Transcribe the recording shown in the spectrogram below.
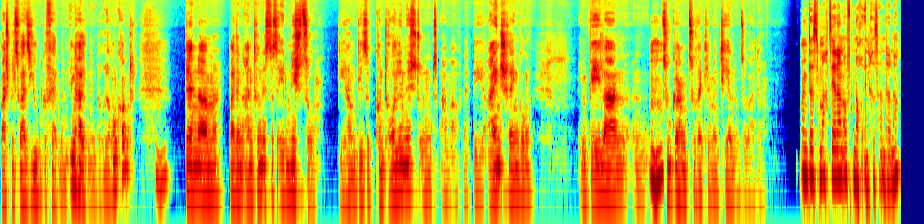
beispielsweise jugendgefährdenden Inhalten in Berührung kommt. Mhm. Denn ähm, bei den anderen ist das eben nicht so. Die haben diese Kontrolle nicht und haben auch nicht die Einschränkung im WLAN mhm. Zugang zu reglementieren und so weiter. Und das macht es ja dann oft noch interessanter, ne?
